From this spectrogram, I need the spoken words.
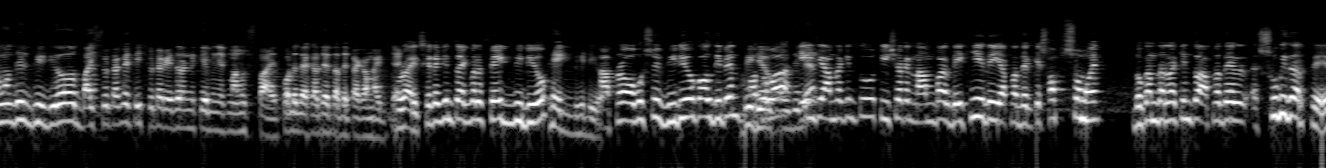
আমাদের ভিডিও বাইশশো টাকা তিনশো টাকা এই ধরনের ক্যাবিনেট মানুষ পায়। পরে দেখা যায় তাদের টাকা মাইট যায়। রাইট সেটা কিন্তু একবারে ফেক ভিডিও ফেক ভিডিও আপনারা অবশ্যই ভিডিও কল দিবেন। এই যে আমরা কিন্তু টি শার্টের নাম্বার দেখিয়ে দিই আপনাদেরকে সব সময় দোকানদাররা কিন্তু আপনাদের সুবিধার্থে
